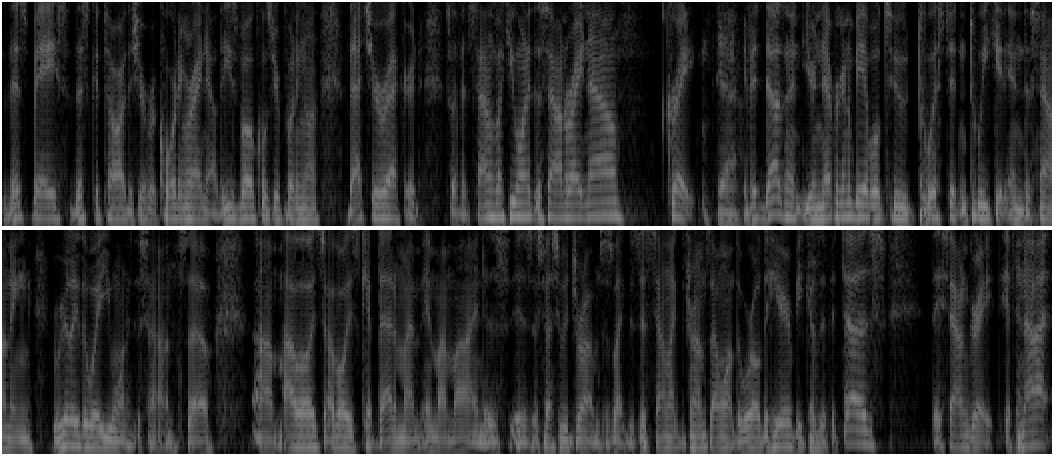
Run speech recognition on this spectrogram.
This bass, this guitar that you're recording right now, these vocals you're putting on, that's your record. So if it sounds like you want it to sound right now, great. Yeah. If it doesn't, you're never going to be able to twist it and tweak it into sounding really the way you want it to sound. So, um, I've always I've always kept that in my in my mind is is especially with drums. It's like, does this sound like the drums I want the world to hear? Because if it does, they sound great. If not,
